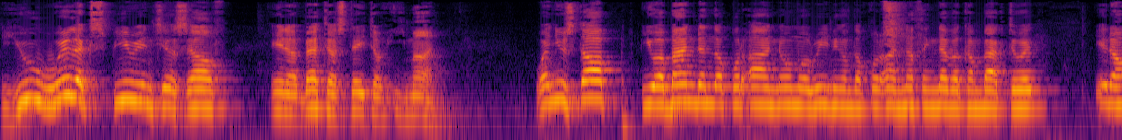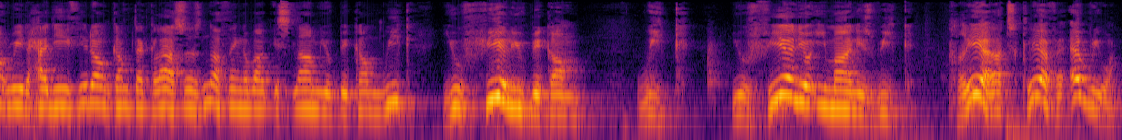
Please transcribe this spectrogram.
you will experience yourself in a better state of iman. When you stop, you abandon the Quran, no more reading of the Quran, nothing, never come back to it you don't read hadith, you don't come to classes, nothing about Islam, you've become weak. You feel you've become weak. You feel your iman is weak. Clear, that's clear for everyone.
